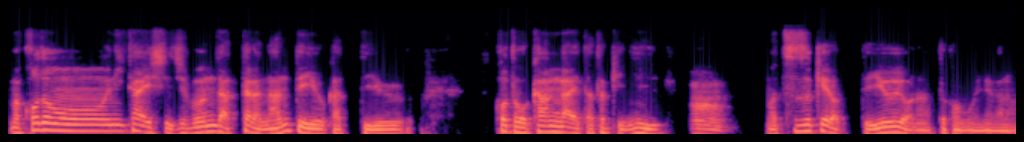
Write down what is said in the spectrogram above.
まあ子供に対して自分だったら何て言うかっていうことを考えた時に、うん。まあ続けろって言うよなとか思いながら、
